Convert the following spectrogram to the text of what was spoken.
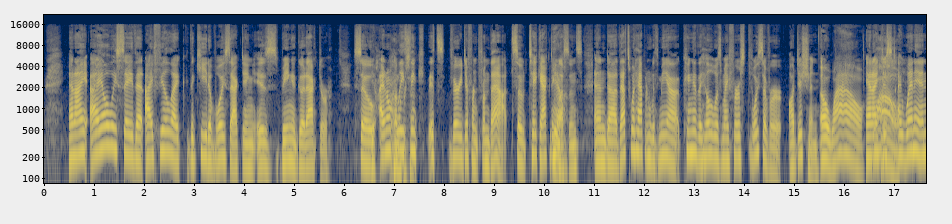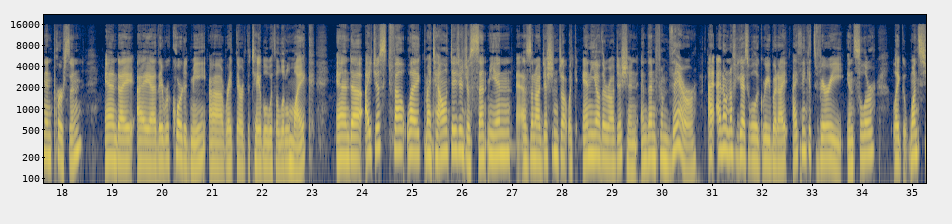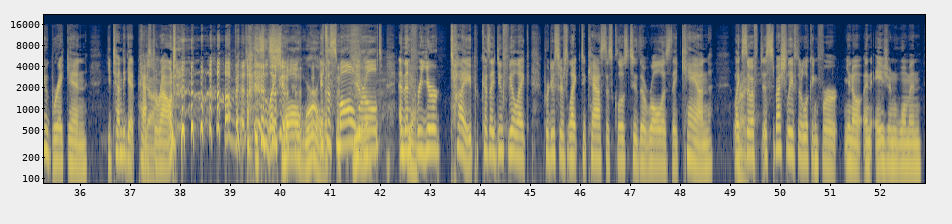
And I, I always say that I feel like the key to voice acting is being a good actor. So Yeah, I don't really 100%. think it's very different from that. So take acting Yeah. lessons, and uh, that's what happened with me. Uh, King of the Hill was my first voiceover audition, Oh wow! and I just I went in in person, and I I uh, they recorded me uh, right there at the table with a little mic. And uh, I just felt like my talent agent just sent me in as an audition, just like any other audition. And then from there, I, I don't know if you guys will agree, but I, I think it's very insular. Like once you break in, you tend to get passed Yeah. around a bit. It's a Like, small world. It's a small world. And then Yeah. for your type, because I do feel like producers like to cast as close to the role as they can. Like, Right. so if, especially if they're looking for, you know, an Asian woman,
